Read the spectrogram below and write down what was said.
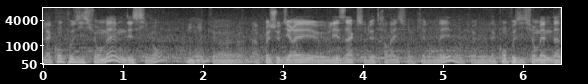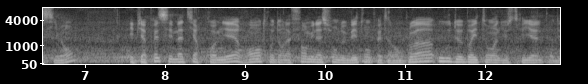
la, composition même des ciments. Mhm. Donc, euh, après, je dirais euh, les axes de travail sur lesquels on est, donc euh, la composition même d'un ciment. Et puis après, ces matières premières rentrent dans la formulation de béton prêt à l'emploi ou de béton industriel pour des,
